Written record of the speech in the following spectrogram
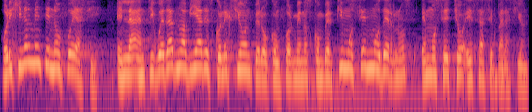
Originalmente no fue así. En la antigüedad no había desconexión, pero conforme nos convertimos en modernos, hemos hecho esa separación,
